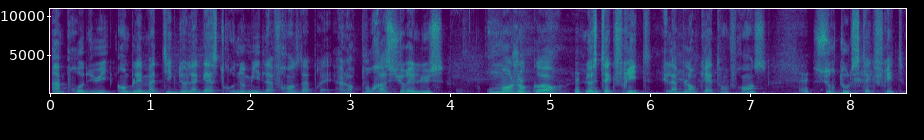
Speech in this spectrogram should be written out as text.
un produit emblématique de la gastronomie de la France d'après. Alors pour rassurer Luce, on mange encore le steak frites et la blanquette en France, surtout le steak frites.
